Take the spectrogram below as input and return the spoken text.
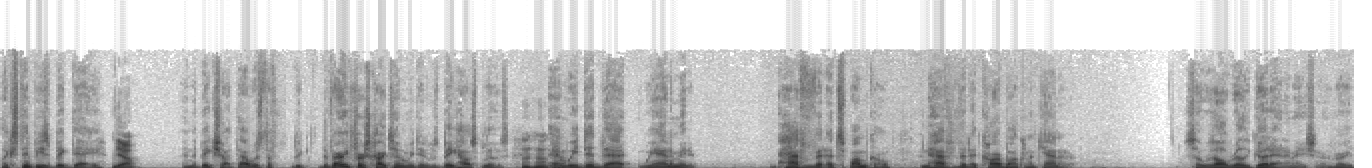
like Stimpy's Big Day, Yeah. and the Big Shot. That was the, the the very first cartoon we did was Big House Blues, Mm-hmm. and we did that. We animated half of it at Spumco and half of it at Carbunkle in Canada. So it was all really good animation. It was very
